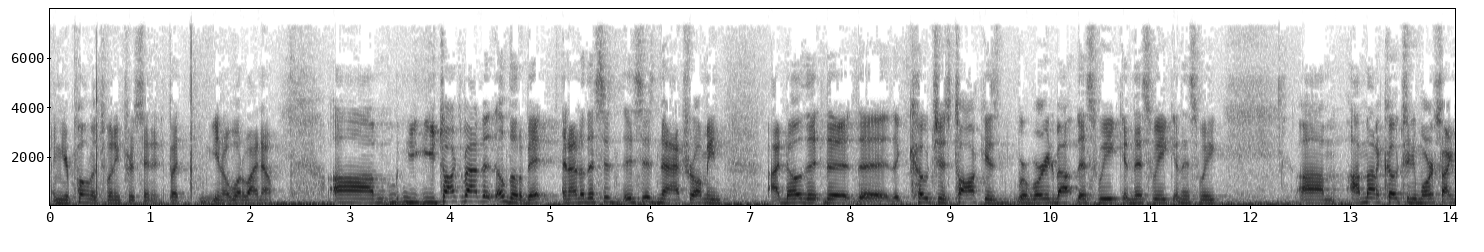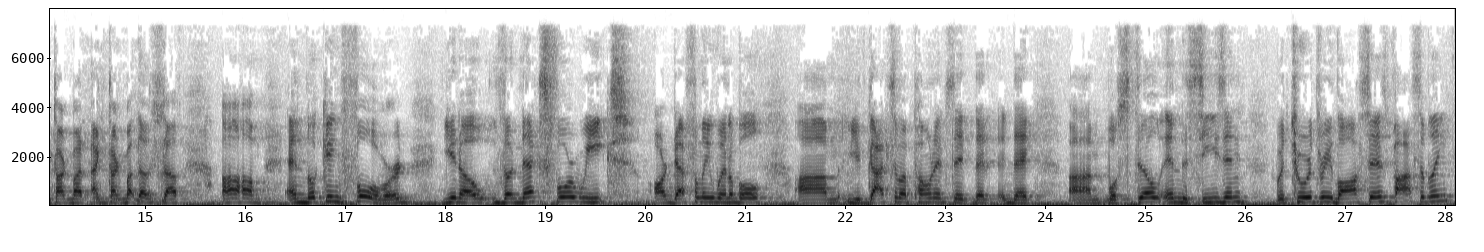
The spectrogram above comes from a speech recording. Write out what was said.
and your opponent's winning percentage. But you know, what do I know? Um, you, you, talked about it a little bit, and I know this is this is natural. I mean, I know that the the, the coaches talk is we're worried about this week and this week and this week. Um, I'm not a coach anymore, so I can talk about I can talk about the other stuff. Um, and looking forward, you know, the next four weeks are definitely winnable. Um, you've got some opponents that that, that um, will still end the season with two or three losses, possibly.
